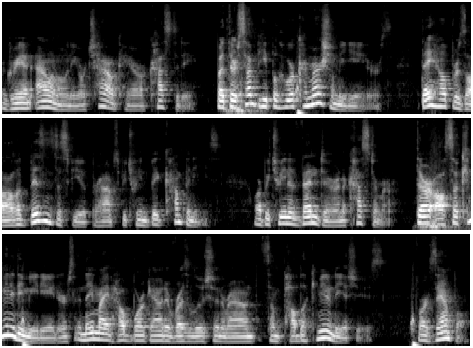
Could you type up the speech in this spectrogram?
agree on alimony or childcare or custody. But there are some people who are commercial mediators. They help resolve a business dispute, perhaps between big companies or between a vendor and a customer. There are also community mediators, and they might help work out a resolution around some public community issues. For example,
